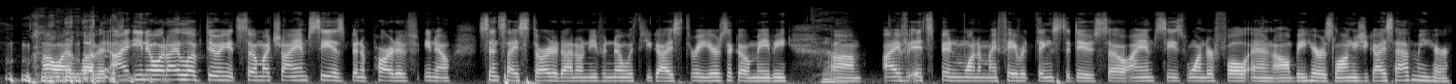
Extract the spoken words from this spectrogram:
oh, I love it. I, you know what? I love doing it so much. IMC has been a part of, you know, since I started. I don't even know with you guys three years ago, maybe. Yeah. Um, I've it's been one of my favorite things to do. So IMC is wonderful, and I'll be here as long as you guys have me here.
